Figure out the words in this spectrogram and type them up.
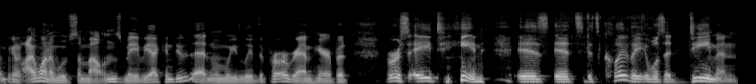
you know, I want to move some mountains. Maybe I can do that when we leave the program here. But verse 18 is it's it's clearly it was a demon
